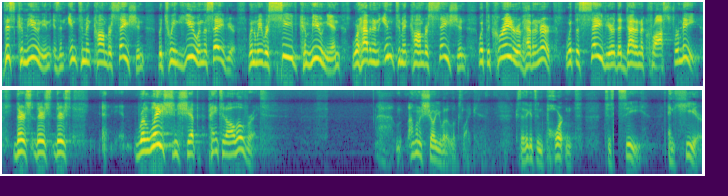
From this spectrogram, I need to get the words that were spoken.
This communion is an intimate conversation between you and the Savior. When we receive communion, we're having an intimate conversation with the creator of heaven and earth, with the Savior that died on a cross for me. There's, there's, there's relationship painted all over it. I want to show you what it looks like because I think it's important to see and hear,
